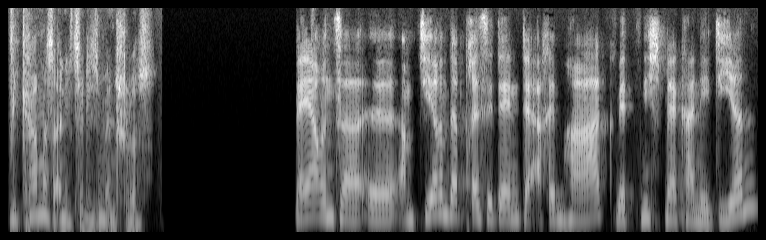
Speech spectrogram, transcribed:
wie kam es eigentlich zu diesem Entschluss? Naja, unser äh, amtierender Präsident, der Achim Haag, wird nicht mehr kandidieren.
